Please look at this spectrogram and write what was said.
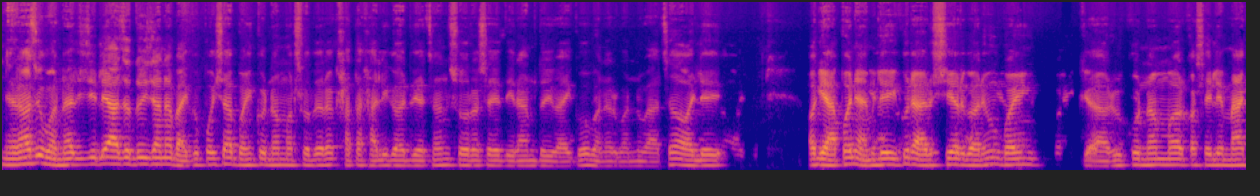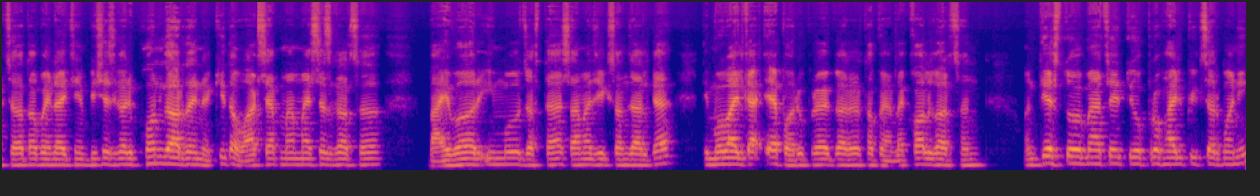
राजु भण्डारीजीले आज दुईजना भाइको पैसा बैङ्कको नम्बर सोधेर खाता खाली गरिदिएछन्। सोह्र सय दिराम दुई भाइको भनेर भन्नुभएको छ। अहिले अघि पनि हामीले यी कुराहरू सेयर गऱ्यौँ। बैङ्कहरूको नम्बर कसैले माग्छ तपाईँलाई चाहिँ विशेष गरी फोन गर्दैन कि त वाट्सएपमा मेसेज गर्छ भाइबर इमो जस्ता सामाजिक सञ्जालका ती मोबाइलका एपहरू प्रयोग गरेर तपाईँहरूलाई कल गर्छन्। अनि त्यस्तोमा चाहिँ त्यो प्रोफाइल पिक्चर पनि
